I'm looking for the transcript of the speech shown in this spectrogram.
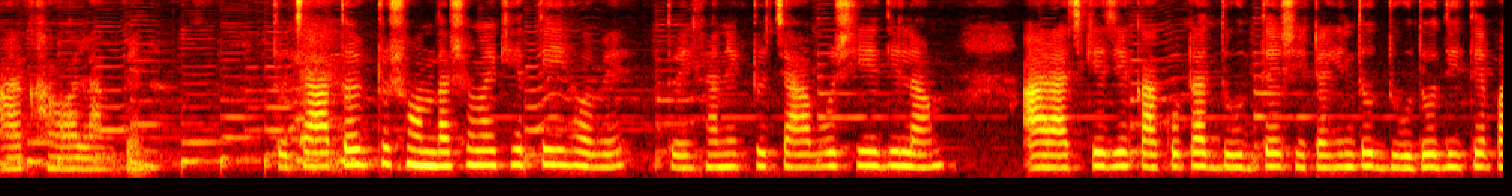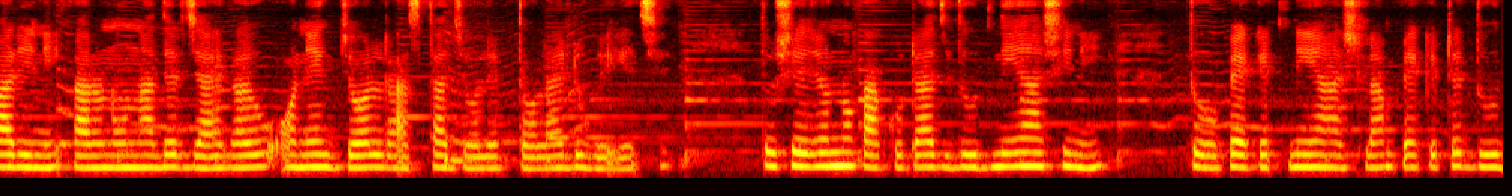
আর খাওয়া লাগবে না। তো চা তো একটু সন্ধ্যার সময় খেতেই হবে। তো এখানে একটু চা বসিয়ে দিলাম। আর আজকে যে কাকুটা দুধ দেয়, সেটা কিন্তু দুধও দিতে পারিনি। কারণ ওনাদের জায়গায়ও অনেক জল রাস্তা জলের তলায় ডুবে গেছে। তো সেই জন্য কাকুটা আজ দুধ নিয়ে আসেনি। তো প্যাকেট নিয়ে আসলাম। প্যাকেটের দুধ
